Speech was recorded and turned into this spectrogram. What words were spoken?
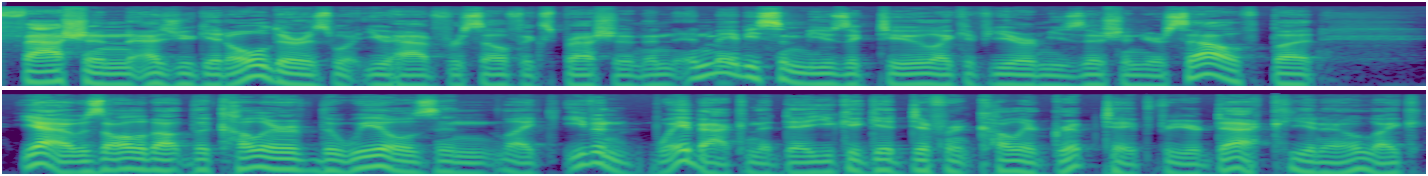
fashion as you get older is what you have for self-expression and, and maybe some music too like if you're a musician yourself but yeah it was all about the color of the wheels and like even way back in the day you could get different color grip tape for your deck you know like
